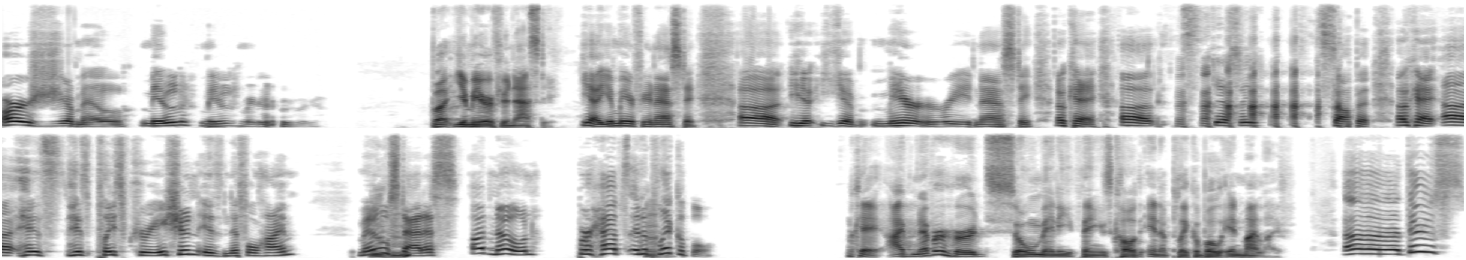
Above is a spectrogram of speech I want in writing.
Arjamel Mil Mil Mil. But Ymir, if you're nasty. Yeah, Ymir if you're nasty. Uh, you, Ymir nasty. Okay. Uh, Jesse, stop it. Okay. Uh, his his place of creation is Niflheim. Marital Mhm. status unknown, perhaps inapplicable. okay, I've never heard so many things called inapplicable in my life. Uh, there's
